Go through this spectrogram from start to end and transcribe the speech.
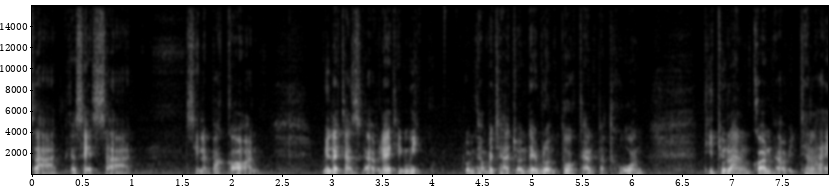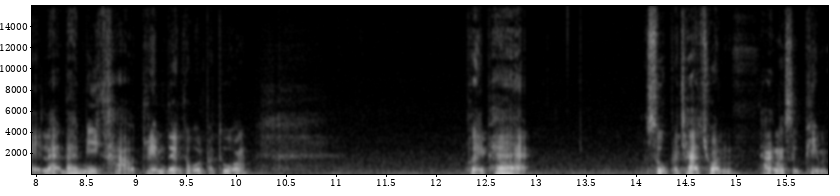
ศาสตร์ เกษตรศาสตร์ ศิลปากร วิทยาการศึกษาวิทยาลัยเทคนิค รวมทั้งประชาชนได้รวมตัวการประท้วง ที่จุฬาลงกรณ์มหาวิทยาลัย และได้มีข่าวเตรียมเดินขบวนประท้วง เผยแพร่สู่ประชาชนทางหนังสือพิมพ์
